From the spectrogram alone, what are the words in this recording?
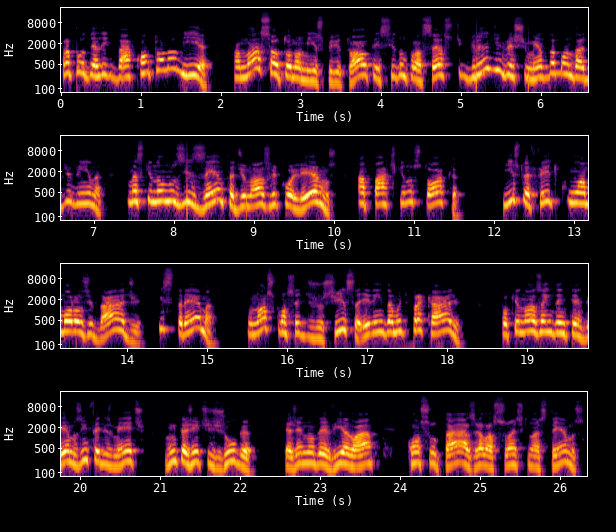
para poder lidar com autonomia. A nossa autonomia espiritual tem sido um processo de grande investimento da bondade divina, mas que não nos isenta de nós recolhermos a parte que nos toca. E isso é feito com amorosidade extrema. O nosso conceito de justiça ele ainda é muito precário, porque nós ainda entendemos, infelizmente, muita gente julga que a gente não devia lá consultar as relações que nós temos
